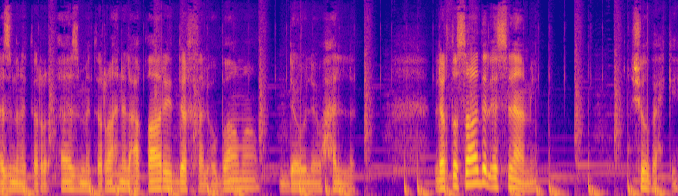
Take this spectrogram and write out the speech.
أزمة أزمة الرهن العقاري تدخل أوباما الدولة وحلت. بالاقتصاد الإسلامي شو بحكي؟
